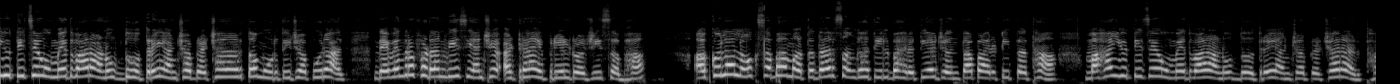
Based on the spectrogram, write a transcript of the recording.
महायुतीचे उमेदवार अनुप धोत्रे यांच्या प्रचारार्थ मूर्तिजापुरात देवेंद्र फडणवीस यांची अठरा एप्रिल रोजी सभा. अकोला लोकसभा मतदारसंघातील भारतीय जनता पार्टी तथा महायुतीचे उमेदवार अनुप धोत्रे यांच्या प्रचारार्थ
